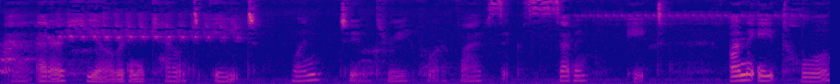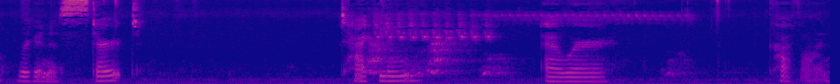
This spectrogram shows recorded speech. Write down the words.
uh, at our heel, we're going to count eight. One, two, three, four, five, six, seven, eight. On the eighth hole, we're going to start tacking our cuff on.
